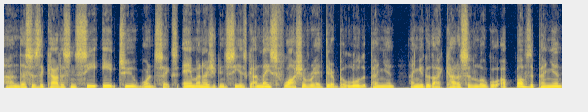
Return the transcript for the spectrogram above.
And this is the Cadisen C8216M, and as you can see, it's got a nice flash of red there below the pinion, and you've got that Cadisen logo above the pinion.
